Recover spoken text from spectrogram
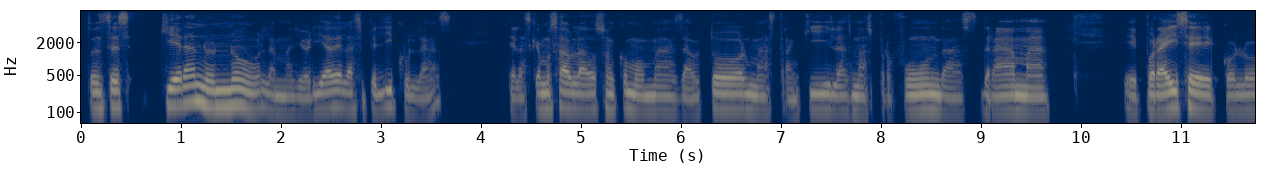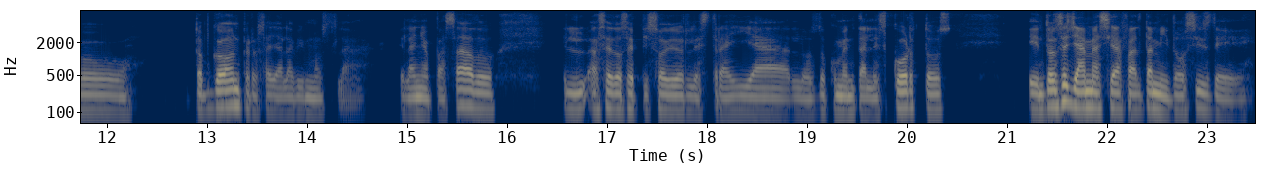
Entonces, quieran o no, la mayoría de las películas de las que hemos hablado son como más de autor, más tranquilas, más profundas, drama. Eh, por ahí se coló Top Gun, pero esa ya la vimos la, el año pasado. El- hace dos episodios les traía los documentales cortos. Entonces ya me hacía falta mi dosis de,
